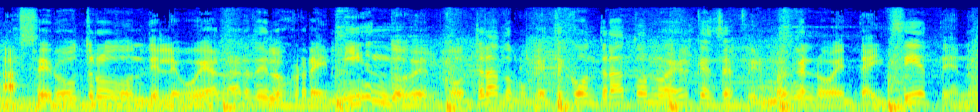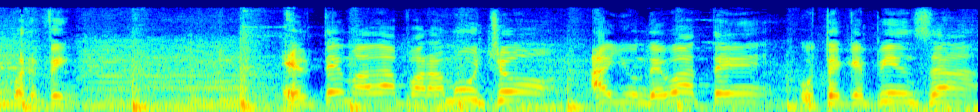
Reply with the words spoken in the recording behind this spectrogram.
hacer otro donde le voy a hablar de los remiendos del contrato, porque este contrato no es el que se firmó en el 97, ¿no? Pero en fin, el tema da para mucho, hay un debate, ¿usted qué piensa?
